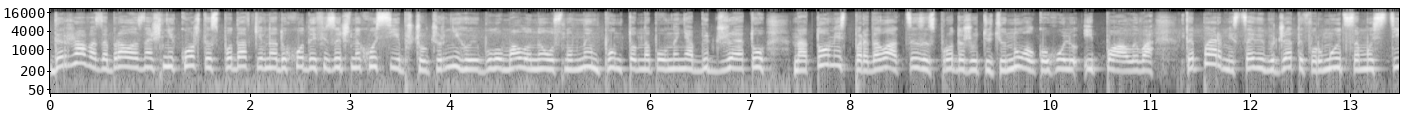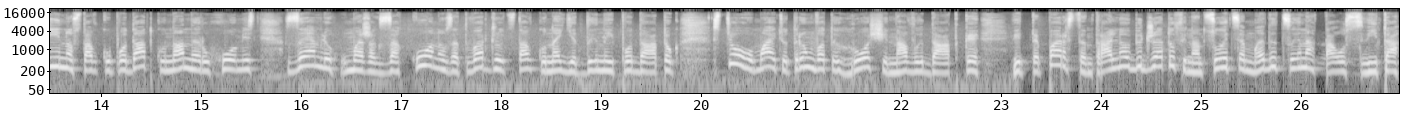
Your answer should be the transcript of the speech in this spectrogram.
Держава забрала значні кошти з податків на доходи фізичних осіб, що в Чернігові було мало не основним пунктом наповнення бюджету. Натомість передала акцизи з продажу тютюну, алкоголю і палива. Тепер місцеві бюджети формують самостійно ставку податку на нерухомість. Землю у межах закону затверджують ставку на єдиний податок. З цього мають отримувати гроші на видатки. Відтепер з центрального бюджету фінансується медицина та освіта,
